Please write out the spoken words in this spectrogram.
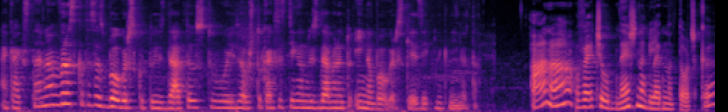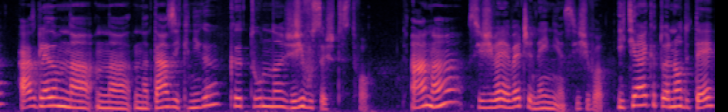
А как стана връзката с българското издателство и заобщо как се стигна до издаването и на български язик на книгата? Ана, вече от днешна гледна точка, аз гледам на, на, на тази книга като на живо същество. Ана си живее вече нейния си живот. И тя е като едно дете.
